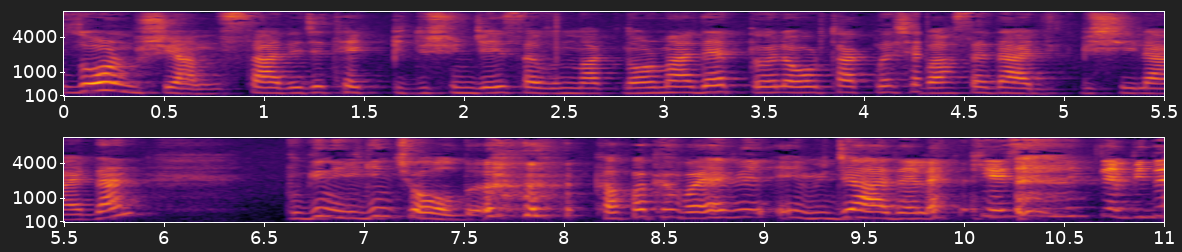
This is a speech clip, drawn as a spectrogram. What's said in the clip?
Zormuş yalnız sadece tek bir düşünceyi savunmak. Normalde hep böyle ortaklaşa bahsederdik bir şeylerden. Bugün ilginç oldu. Kafa kafaya bir mücadele. Kesinlikle. Bir de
